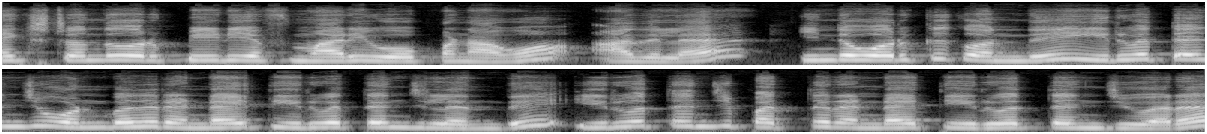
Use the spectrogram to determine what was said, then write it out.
நெக்ஸ்ட் வந்து ஒரு பிடிஎஃப் மாதிரி ஓப்பன் ஆகும். அதுல இந்த ஒர்க்குக்கு வந்து இருபத்தஞ்சு ஒன்பது ரெண்டாயிரத்தி இருபத்தஞ்சுல இருந்து இருபத்தஞ்சு பத்து ரெண்டாயிரத்தி இருபத்தஞ்சு வரை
